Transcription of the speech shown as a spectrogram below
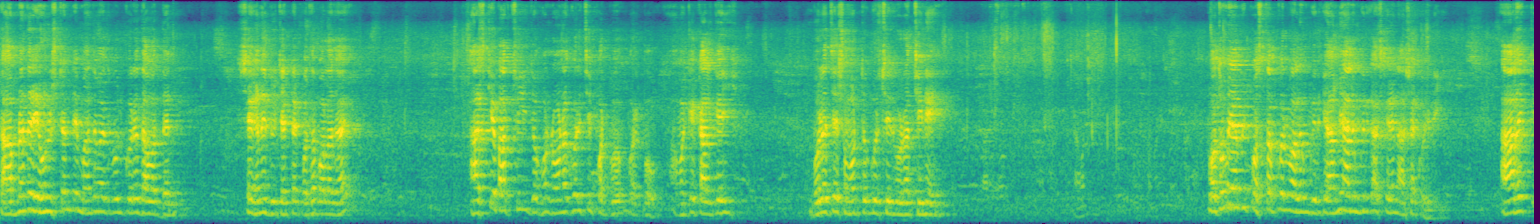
তা আপনাদের এই অনুষ্ঠানটি মাঝে মাঝে ভুল করে দাওয়াত দেন। সেখানে দুই চারটা কথা বলা যায়। আজকে ভাবছি যখন রওনা করেছি পর্ব পর্ব, আমাকে কালকেই বলেছে সমর্থক গোষ্ঠীর ওরা চিনে। প্রথমে আমি প্রস্তাব করব আলমগীরকে। আমি আলমগীর কাছে এখানে আশা করিনি। আর একটি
